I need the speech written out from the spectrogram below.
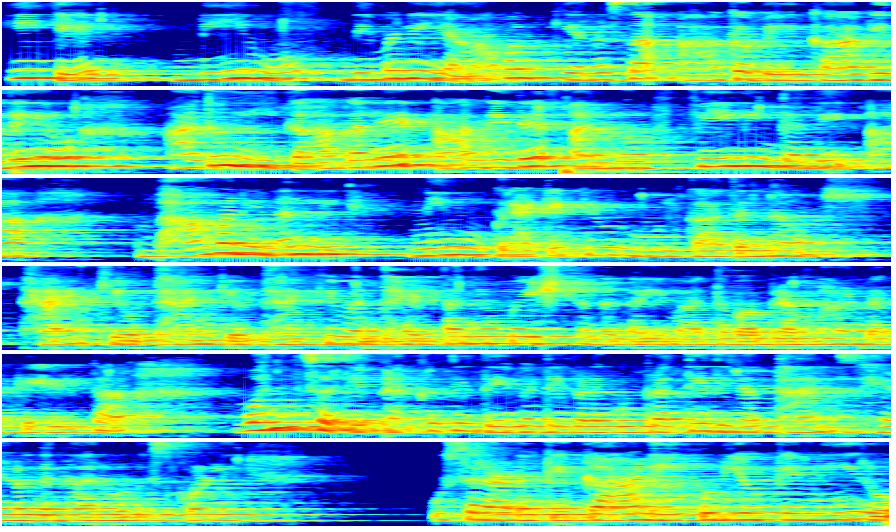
ಹೀಗೆ ನೀವು ನಿಮಗೆ ಯಾವ ಕೆಲಸ ಆಗಬೇಕಾಗಿದೆಯೋ ಅದು ಈಗಾಗಲೇ ಆಗಿದೆ ಅನ್ನೋ ಫೀಲಿಂಗಲ್ಲಿ ಆ ಭಾವನೆಯಲ್ಲಿ ನೀವು ಗ್ರ್ಯಾಟಿಟ್ಯೂಡ್ ಮೂಲಕ ಅದನ್ನು thank you thank you thank you ಅಂತ ಹೇಳ್ತಾ ನಿಮ್ಮ ಇಷ್ಟದ ದೈವ ಅಥವಾ ಬ್ರಹ್ಮಾಂಡಕ್ಕೆ ಹೇಳ್ತಾ ಒಂದು ಸತಿ ಪ್ರಕೃತಿ ದೇವತೆಗಳಿಗೂ ಪ್ರತಿದಿನ ಥ್ಯಾಂಕ್ಸ್ ಹೇಳೋದನ್ನು ರೂಢಿಸ್ಕೊಳ್ಳಿ. ಉಸಿರಾಡೋಕ್ಕೆ ಗಾಳಿ ಕುಡಿಯೋಕ್ಕೆ ನೀರು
